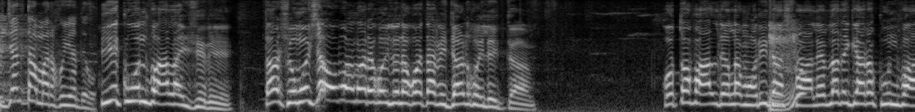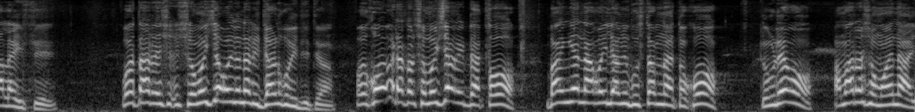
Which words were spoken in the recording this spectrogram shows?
রেজাল্টটা আমার হইয়া দেও। ই কোন ভালো আইছে রে? তার সমস্যা হব আমারে কইলো না কয় তার রেজাল্ট দিতাম কত ভালো দেখলাম হরিদাস ফাল এবলা দেখি আরও কোন ভালো আইছে। কয় তার সমস্যা কইলো না রেজাল্ট কই দিতাম ওই কো বেটা তোর সমস্যা কিটা তো বাঙ্গিয়া না কইলে আমি বুঝতাম না তো কো। দৌড়ে কো? আমারও সময় নাই।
